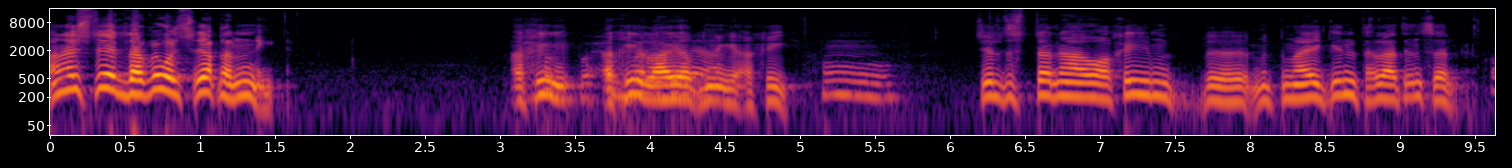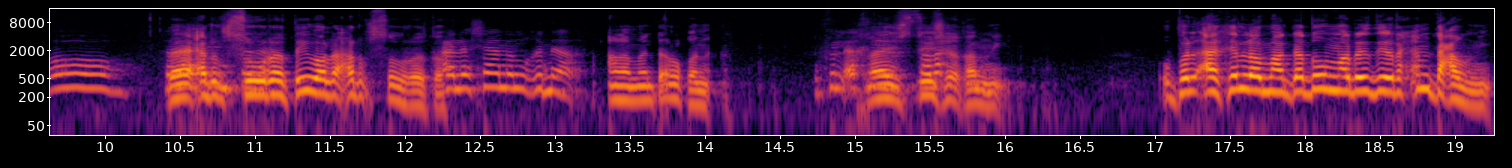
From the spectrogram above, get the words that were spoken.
أنا اشتيت واشتغلني أخي حب- حب أخي لا الغناء. أخي. مم. جلست أنا وأخي مت- متمايقين 30 سنة. أوه لا يعرف 30 سنة. صورتي ولا يعرف صورته. علشان الغناء. أنا من الغنى وفي الأخير لا يشتيش؟ يغني وفي الأخير لو ما قضوا مريض يرحم دعوني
